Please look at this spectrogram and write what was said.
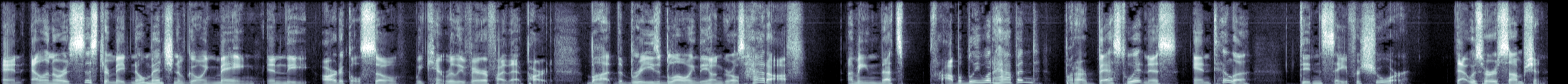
And Eleanor's sister made no mention of going Maying in the article, so we can't really verify that part. But the breeze blowing the young girl's hat off, I mean, that's probably what happened. But our best witness, Antilla, didn't say for sure. That was her assumption.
